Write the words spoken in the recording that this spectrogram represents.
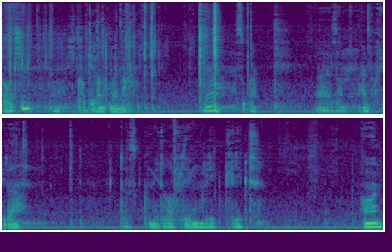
fautschen. Ich gucke lieber nochmal nach. Ja, super. Also einfach wieder das Gummi drauflegen, liegt, liegt. Und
